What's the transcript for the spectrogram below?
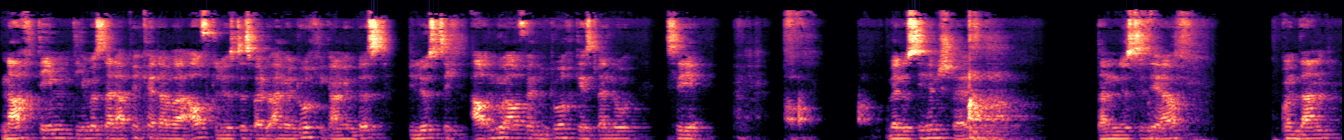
nachdem die emotionale Abhängigkeit aber aufgelöst ist, weil du einmal durchgegangen bist, die löst sich au- nur auf, wenn du durchgehst, wenn du sie, wenn du sie hinstellst, dann löst sie sie auf. Und dann,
